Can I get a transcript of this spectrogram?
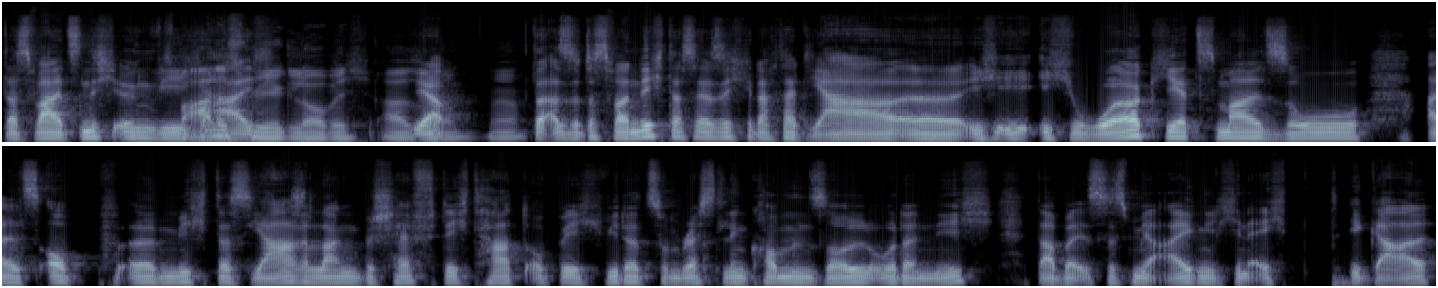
Das war jetzt nicht irgendwie. Das war alles ja, real, glaube ich. Also, ja, ja, also das war nicht, dass er sich gedacht hat, ja, äh, ich, ich work jetzt mal so, als ob äh, mich das jahrelang beschäftigt hat, ob ich wieder zum Wrestling kommen soll oder nicht. Dabei ist es mir eigentlich in echt egal.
